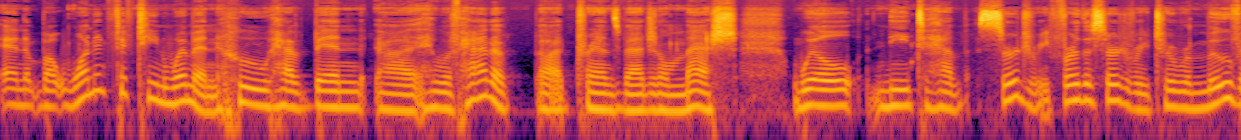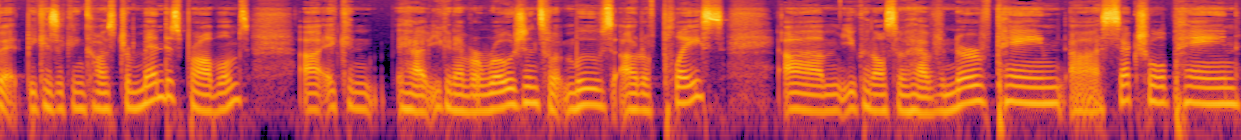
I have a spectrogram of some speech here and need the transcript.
and about one in 15 women who have been uh, who have had a, a transvaginal mesh will need to have surgery further surgery to remove it because it can cause tremendous problems. Uh, it can have you can have erosion so it moves out of place. Um, you can also have nerve pain uh, sexual pain.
